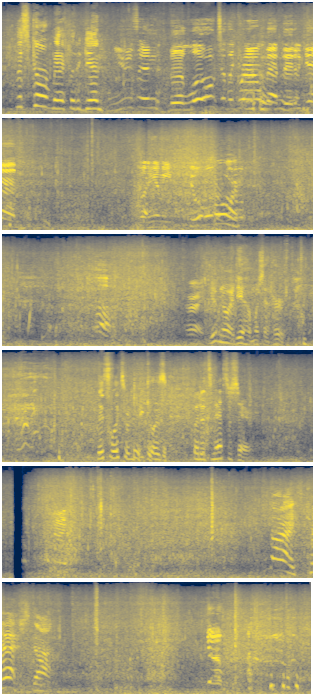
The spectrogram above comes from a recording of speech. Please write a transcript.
The skirt method again. I'm using the low to the ground method again. Want to hear me do it? Four. Ah. All right. You have no idea how much that hurt. this looks ridiculous, but it's necessary. Okay. Nice catch, Scott. Go!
